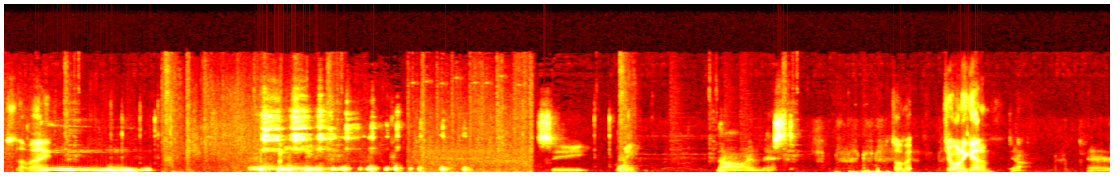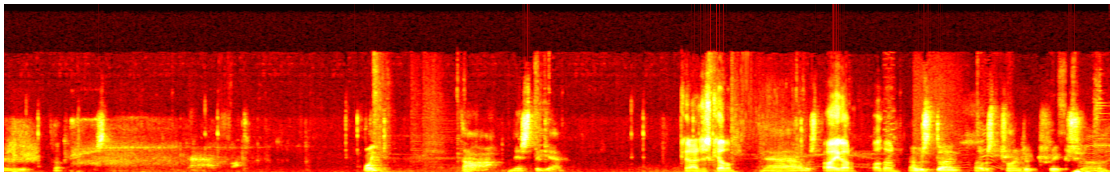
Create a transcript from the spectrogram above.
It's that me? Ooh. See, point. No, I missed. Do you want to get him? There we- oh, just- ah, fuck. Point. Ah, missed again. Can I just kill him? Nah, I was Oh, you got him. Well done. I was trying I was trying to trick shot him.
